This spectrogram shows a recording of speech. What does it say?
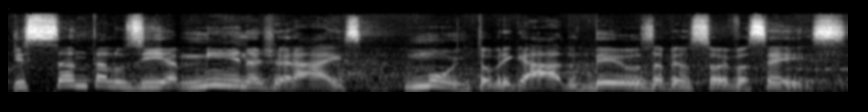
de Santa Luzia, Minas Gerais. Muito obrigado, Deus abençoe vocês.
